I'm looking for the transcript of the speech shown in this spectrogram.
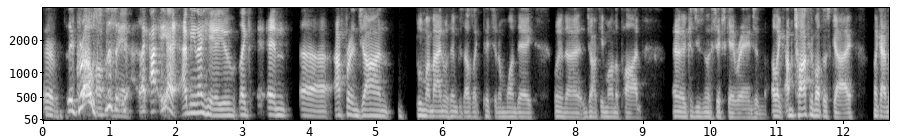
they're, they're gross. Listen, like, I, yeah, I mean, I hear you. Like, and uh, our friend John blew my mind with him because I was like pitching him one day when uh, John came on the pod, and because he was in the six K range, and like I'm talking about this guy. Like I've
